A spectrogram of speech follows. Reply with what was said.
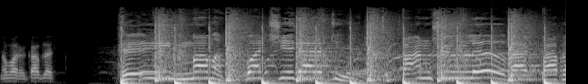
No matter. God bless. Hey mama, what you gotta do to find true love like Papa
